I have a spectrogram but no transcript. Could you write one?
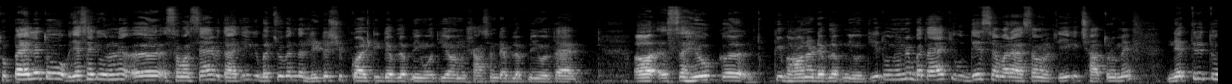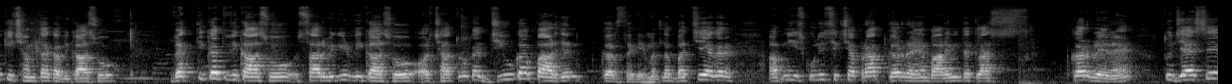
तो पहले तो जैसा कि उन्होंने समस्याएँ बताई थी कि बच्चों के अंदर लीडरशिप क्वालिटी डेवलप नहीं होती है, अनुशासन डेवलप नहीं होता है। सहयोग की भावना डेवलप नहीं होती है। तो उन्होंने बताया कि उद्देश्य हमारा ऐसा होना चाहिए कि छात्रों में नेतृत्व की क्षमता का विकास हो, व्यक्तिगत विकास हो, सार्वजनिक विकास हो और छात्रों का जीव का पार्जन कर सके। मतलब बच्चे अगर अपनी स्कूली शिक्षा प्राप्त कर रहे हैं, बारहवीं तक क्लास कर रहे हैं तो जैसे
